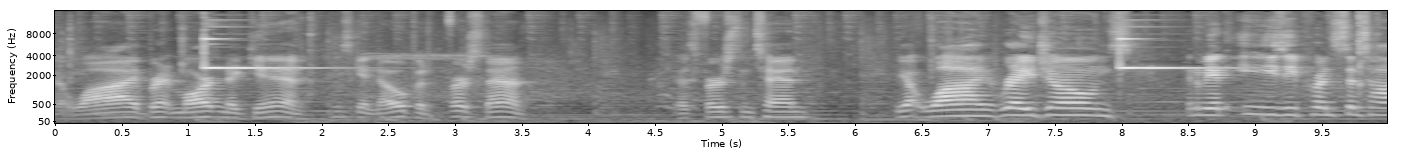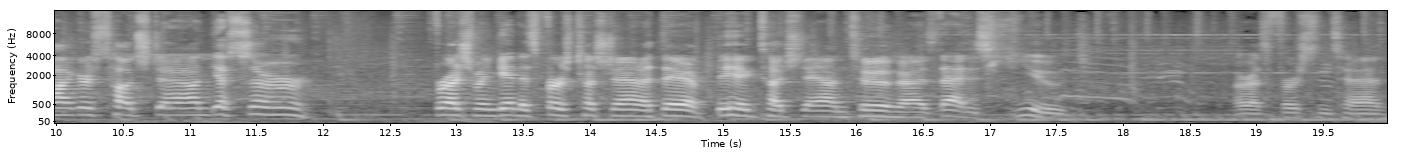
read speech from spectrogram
Got Y. Brent Martin again. He's getting open. First down. That's first and 10. We got Y. Ray Jones. Gonna be an easy Princeton Tigers touchdown. Yes, sir. Freshman getting his first touchdown right there. Big touchdown, too, guys. That is huge. All right, first and 10.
